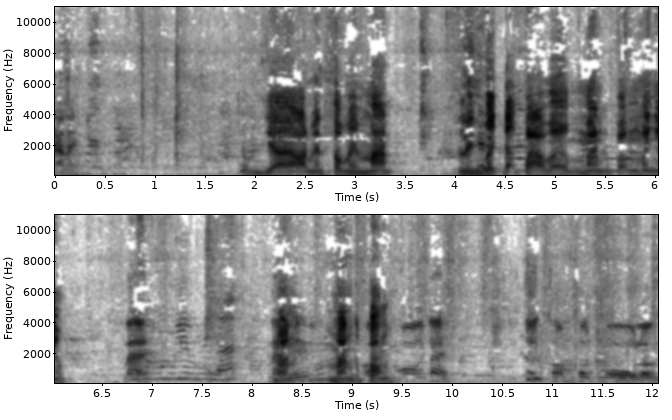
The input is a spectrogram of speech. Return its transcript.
កានេះចំយ៉ាអត់មានសុំឯម៉ាត់លេងវិចដាក់ប៉ាមើលម៉ានកំប៉ុងមិញហ៎ណែម៉ានម៉ានកំប៉ុងមកតែតែខំហូចមកឡើង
